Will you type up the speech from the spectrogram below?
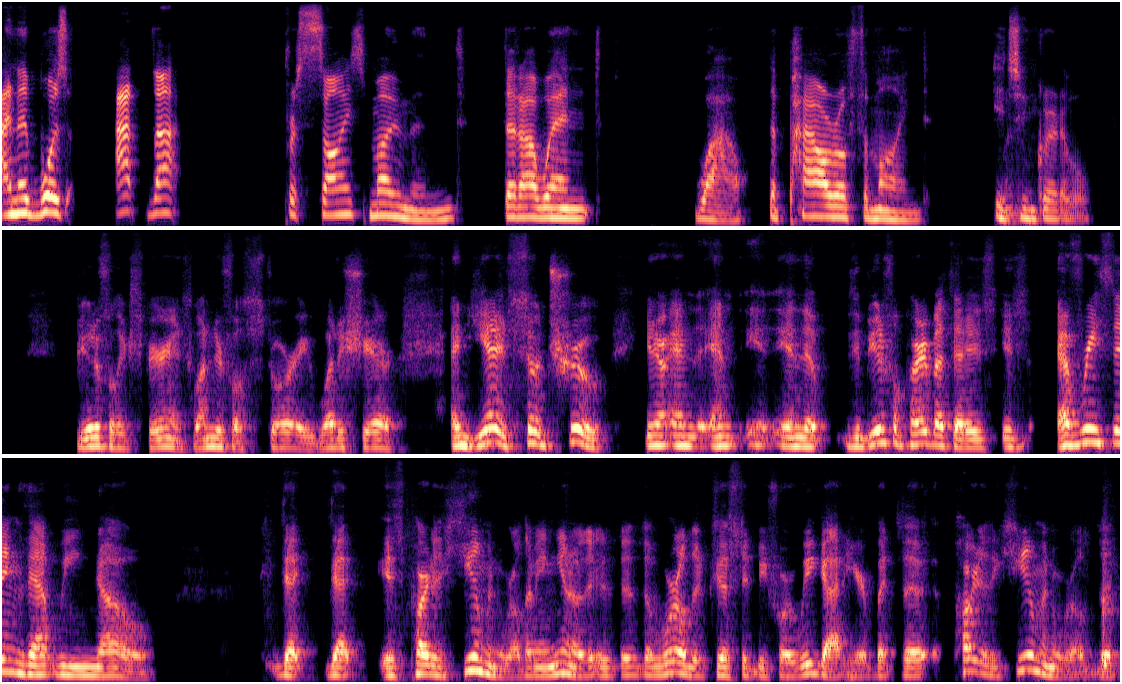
and it was at that precise moment that I went, wow, the power of the mind. It's incredible beautiful experience wonderful story what a share and yeah it's so true you know and and and the the beautiful part about that is is everything that we know that that is part of the human world. I mean you know the, the world existed before we got here but the part of the human world the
